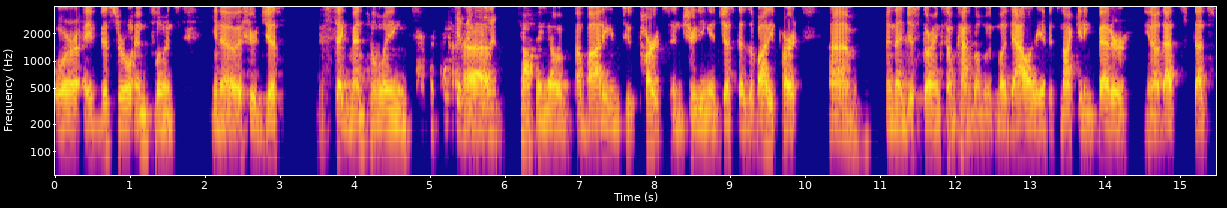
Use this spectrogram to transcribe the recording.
or a visceral influence. You know, if you're just segmenting, uh, influence. chopping a, a body into parts and treating it just as a body part, um, and then just throwing some kind of a modality if it's not getting better, you know, that's that's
